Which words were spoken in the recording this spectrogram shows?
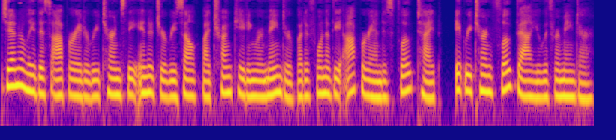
Generally, this operator returns the integer result by truncating remainder, but if one of the operand is float type, it return float value with remainder.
